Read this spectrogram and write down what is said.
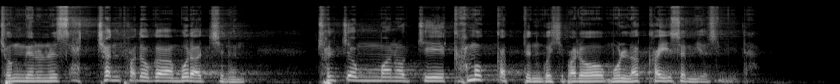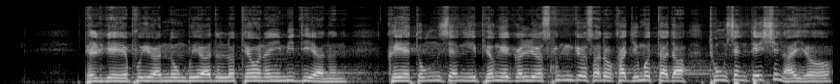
정면으로는 세찬 파도가 몰아치는 철저만 없지 감옥 같은 곳이 바로 몰라카이 섬이었습니다. 벨기에의 부유한 농부의 아들로 태어난 이 미디아는 그의 동생이 병에 걸려 선교사로 가지 못하자 동생 대신하여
